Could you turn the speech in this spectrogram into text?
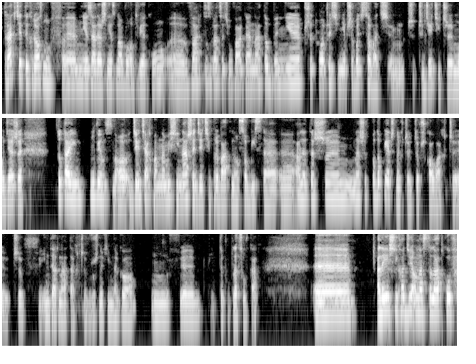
w trakcie tych rozmów, e, niezależnie znowu od wieku, e, warto zwracać uwagę na to, by nie przytłoczyć i nie przebodźcować czy, czy dzieci, czy młodzieży. Tutaj mówiąc o dzieciach, mam na myśli nasze dzieci prywatne, osobiste, ale też naszych podopiecznych, czy, czy w szkołach, czy, czy w internatach, czy w różnych innego w, typu placówkach. Ale jeśli chodzi o nastolatków,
